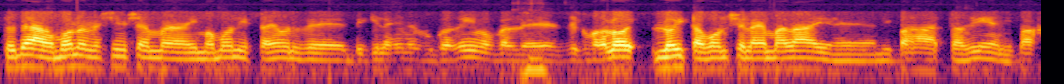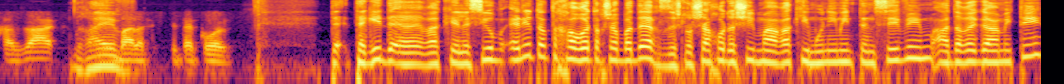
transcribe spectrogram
אתה יודע, המון אנשים שם עם המון ניסיון ובגילאים מבוגרים, אבל אה, זה כבר לא, לא יתרון שלהם עליי, אה, אני בא טרי, אני בא חזק, רעב. אני בא לתת את הכל. ת, תגיד, רק לסיום, אין יותר תחרויות עכשיו בדרך, זה שלושה חודשים מה, רק אימונים אינטנסיביים עד הרגע האמיתי?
